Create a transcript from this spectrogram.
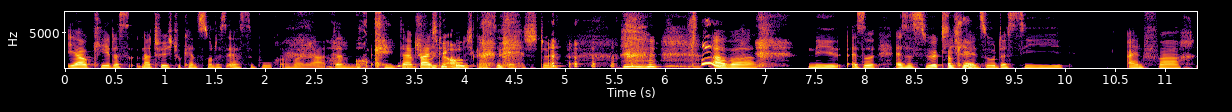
Ja, okay, das natürlich, du kennst nur das erste Buch, aber ja, dann Okay. da war ich mir auch nicht ganz sicher, das stimmt. aber nee, also es ist wirklich Okay. halt so, dass sie einfach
